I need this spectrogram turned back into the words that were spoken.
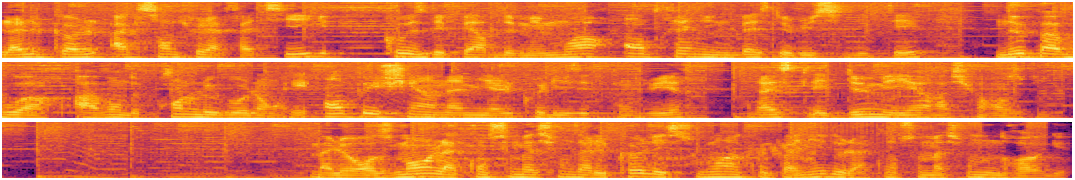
L'alcool accentue la fatigue, cause des pertes de mémoire, entraîne une baisse de lucidité. Ne pas boire avant de prendre le volant et empêcher un ami alcoolisé de conduire restent les deux meilleures assurances vie. Malheureusement, la consommation d'alcool est souvent accompagnée de la consommation de drogue.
